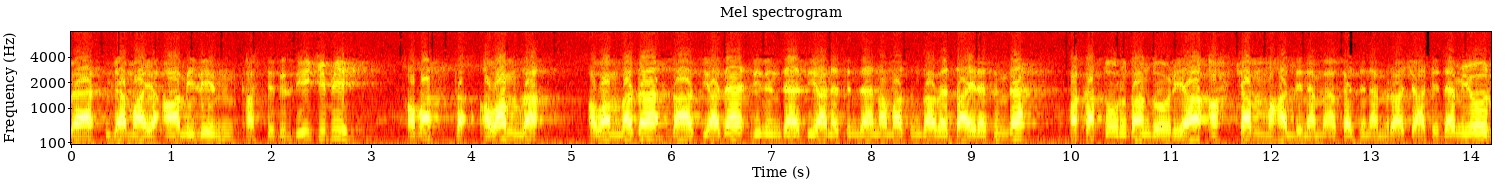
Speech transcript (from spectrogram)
ve ulemayı amilin kastedildiği gibi havas da, avamla, avamla da daha ziyade dininde, diyanetinde, namazında vesairesinde fakat doğrudan doğruya ahkam mahalline, merkezine müracaat edemiyor,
